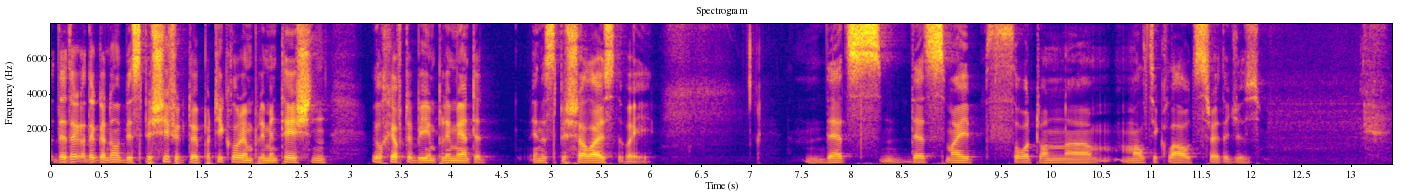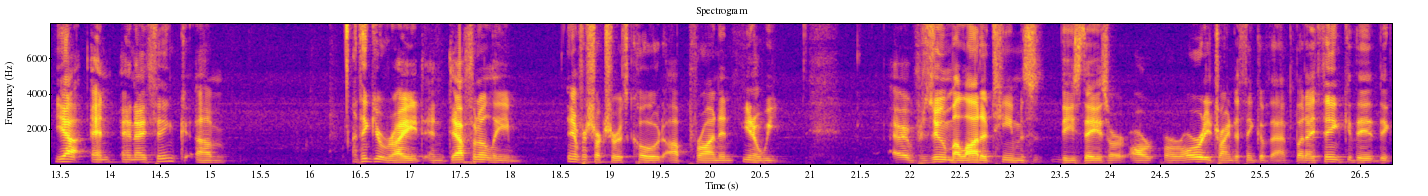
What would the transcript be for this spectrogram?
that are, going to be specific to a particular implementation will have to be implemented in a specialized way. That's that's my thought on uh, multi-cloud strategies. Yeah and and i think um, i think you're right and definitely infrastructure as code up front and you know we I presume a lot of teams these days are, are, are already trying to think of that. But I think the, the,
